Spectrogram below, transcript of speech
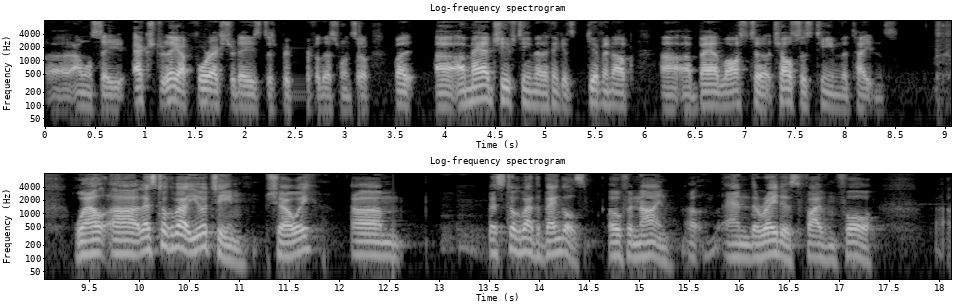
uh, I won't say extra. They got four extra days to prepare for this one. So, but uh, a mad Chiefs team that I think has given up uh, a bad loss to Chelsea's team, the Titans. Well, uh, let's talk about your team, shall we? Um, let's talk about the Bengals, 0 for 9, uh, and the Raiders, 5 and 4. Uh,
